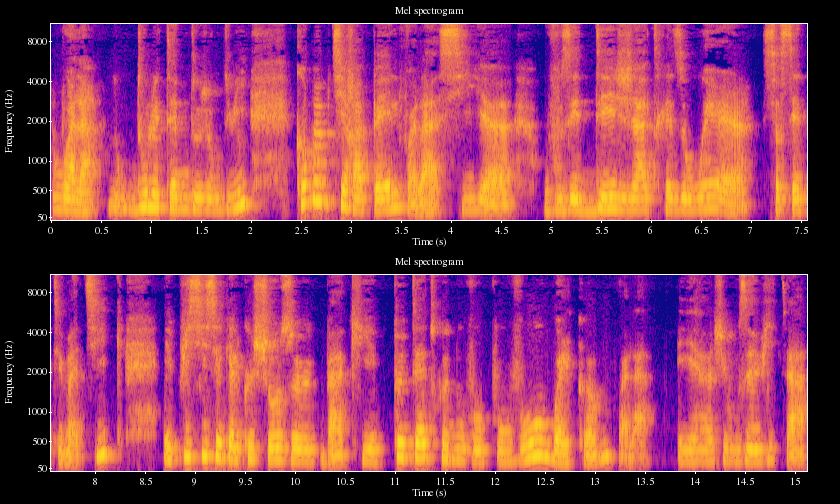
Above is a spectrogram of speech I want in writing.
Voilà, donc d'où le thème d'aujourd'hui. Comme un petit rappel, voilà, si euh, vous êtes déjà très aware sur cette thématique, et puis si c'est quelque chose euh, bah, qui est peut-être nouveau pour vous, welcome, voilà. Et euh, je vous invite à,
